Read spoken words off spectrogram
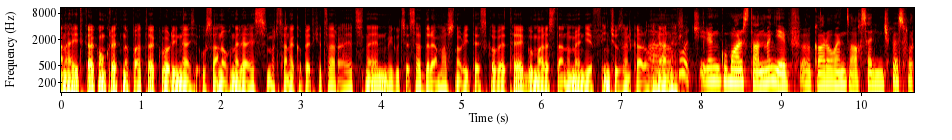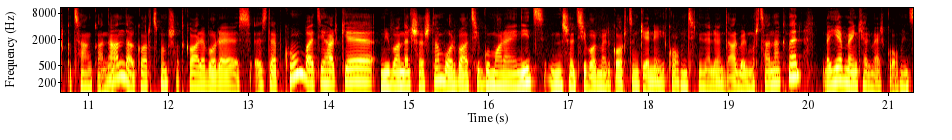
անահիտ կա կոնկրետ նպատակ որին այս ուսանողները այս մրցանակը պետք է ծառայեցնեն միգուցե սա դրամաշնորի տեսքով է թե գումարը ստանում են եւ ինչ ուզեն կարող են անել ոչ իրենք գումարը ստանում են եւ կարող են ծախսել ինչպես որ կցանկանան դա կարծում եմ շատ կարեւոր է այս այս դեպքում բայց իհարկե մի բան էլ շեշտեմ որ բացի գումարայինից նշեցի որ մեր գործընկերների կողմից լինելու են տարբեր մրցանակներ եւ եւ մենք էլ մեր կողմից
